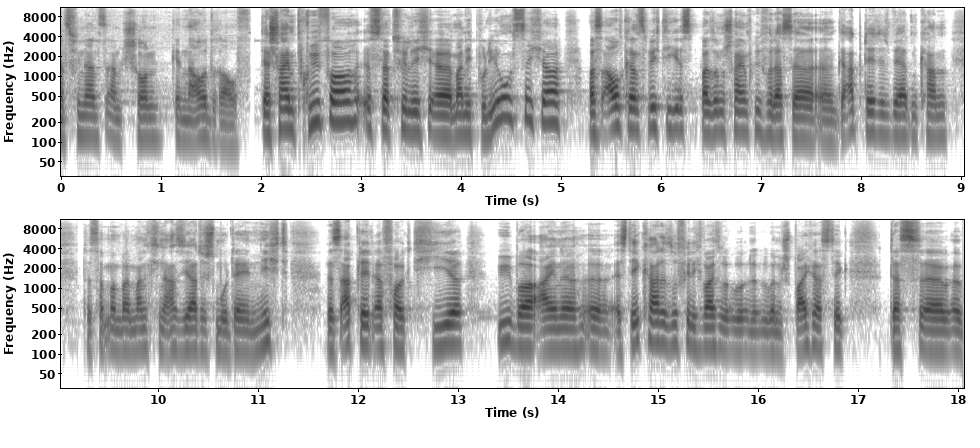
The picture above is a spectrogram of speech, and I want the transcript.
das Finanzamt schon genau drauf. Der Scheinprüfer ist natürlich äh, manipulierungssicher, was auch ganz wichtig ist bei so einem Scheinprüfer, dass er äh, geupdatet werden kann. Das hat man bei manchen asiatischen Modellen nicht. Das Update erfolgt hier über eine äh, SD-Karte, so viel ich weiß, oder über, über einen Speicherstick. Das äh,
